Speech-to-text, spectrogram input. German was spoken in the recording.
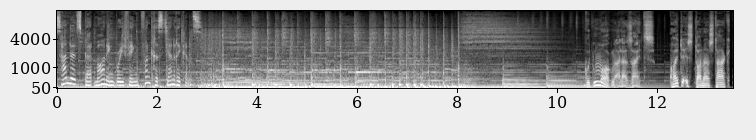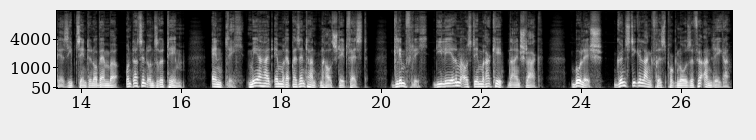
Das Handelsblatt Morning Briefing von Christian Rickens. Guten Morgen allerseits. Heute ist Donnerstag, der 17. November, und das sind unsere Themen. Endlich, Mehrheit im Repräsentantenhaus steht fest. Glimpflich, die Lehren aus dem Raketeneinschlag. Bullish, günstige Langfristprognose für Anleger.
